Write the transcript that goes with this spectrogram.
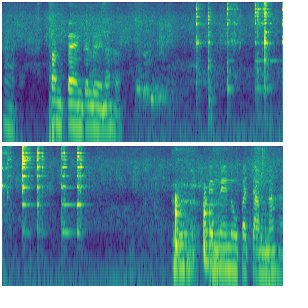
ค่ะตำแตงกันเลยนะคะเป็นเมนูประจำนะคะ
